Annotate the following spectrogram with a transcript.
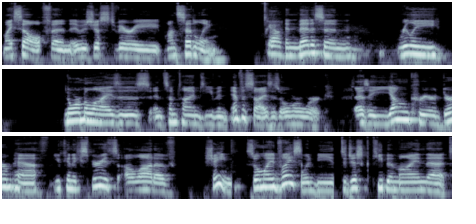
myself and it was just very unsettling yeah and medicine really normalizes and sometimes even emphasizes overwork. As a young career derm path, you can experience a lot of shame. So my advice would be to just keep in mind that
